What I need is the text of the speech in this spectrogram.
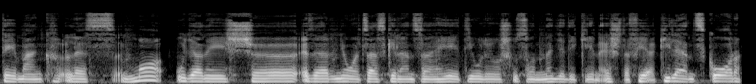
témánk lesz ma, ugyanis 1897. július 24-én este fél kilenckor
